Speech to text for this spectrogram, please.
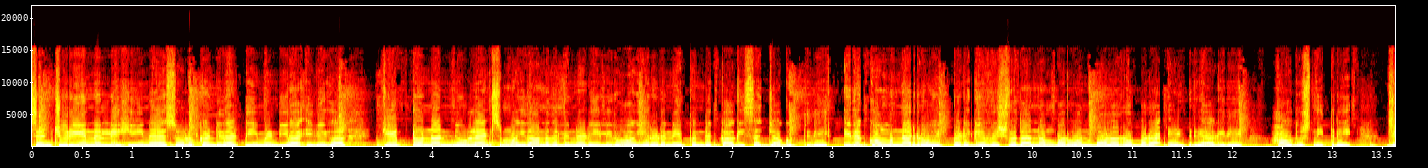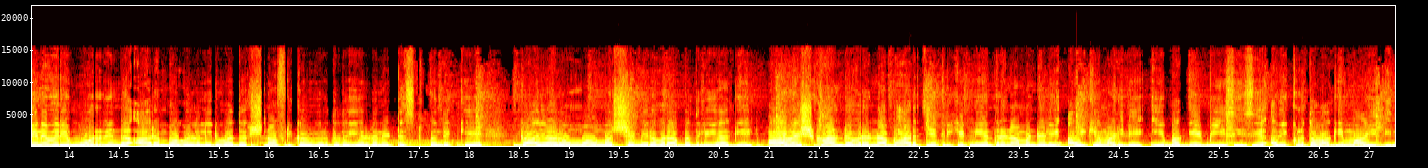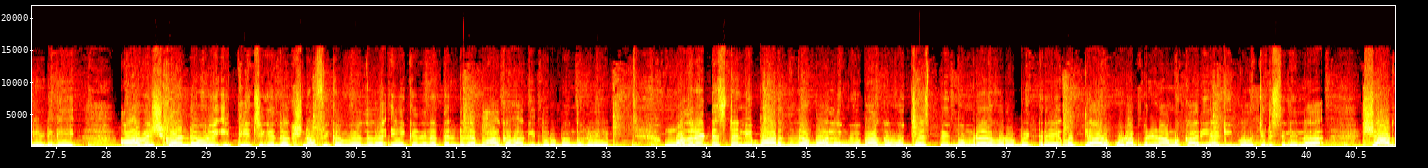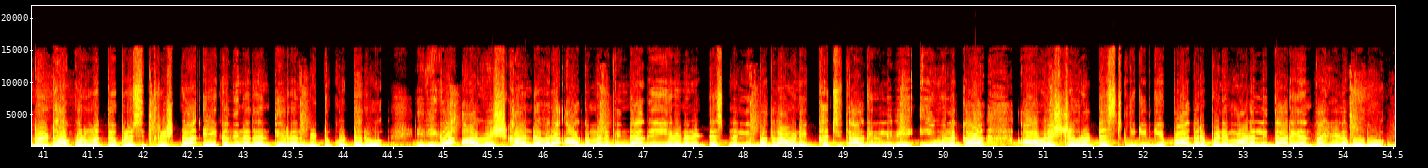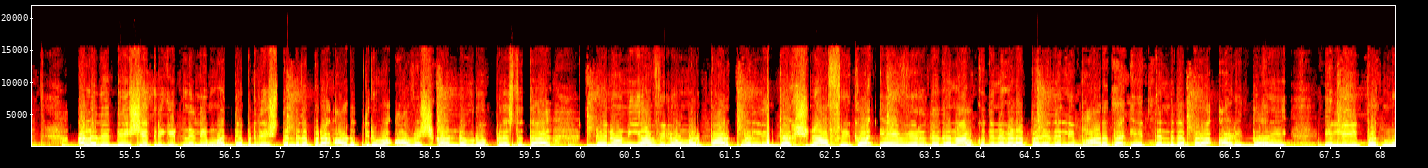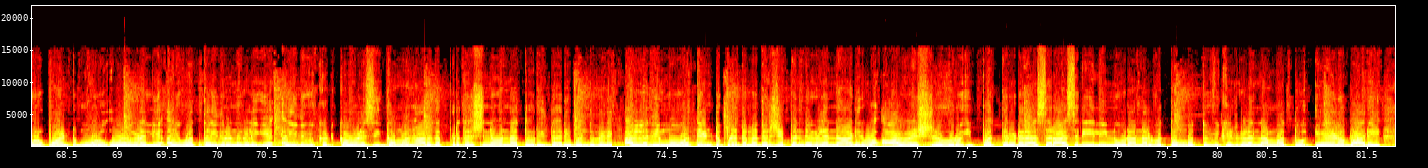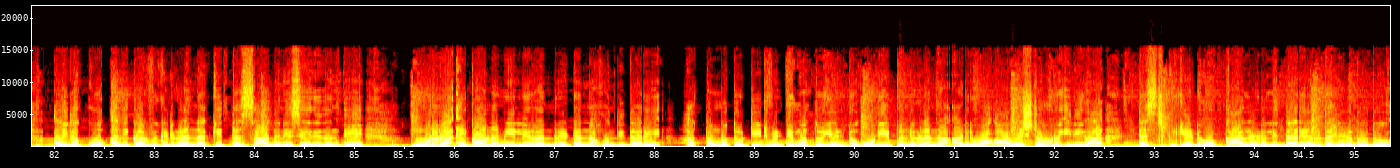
ಸೆಂಚುರಿಯನ್ನಲ್ಲಿ ಹೀನಾಯ ಸೋಲು ಕಂಡಿದ ಟೀಂ ಇಂಡಿಯಾ ಇದೀಗ ಕೇಪ್ ಟೌನ್ನ ನ್ಯೂಲ್ಯಾಂಡ್ಸ್ ಮೈದಾನದಲ್ಲಿ ನಡೆಯಲಿರುವ ಎರಡನೇ ಪಂದ್ಯಕ್ಕಾಗಿ ಸಜ್ಜಾಗುತ್ತಿದೆ. ಇದಕ್ಕೂ ಮುನ್ನ ರೋಹಿತ್ ಪಡೆಗೆ ವಿಶ್ವದ ನಂಬರ್ ಒನ್ ಬೌಲರ್ ಒಬ್ಬರ ಎಂಟ್ರಿ ಆಗಿದೆ ಹೌದು ಸ್ನೇಹಿತರೆ, ಜನವರಿ ಮೂರರಿಂದ ಆರಂಭಗೊಳ್ಳಲಿರುವ ದಕ್ಷಿಣ ಆಫ್ರಿಕಾ ವಿರುದ್ಧದ ಎರಡನೇ ಟೆಸ್ಟ್ ಪಂದ್ಯಕ್ಕೆ ಗಾಯಾಳು ಮೊಹಮ್ಮದ್ ಶಮೀರ್ ಅವರ ಬದಲಿಯಾಗಿ ಆವೇಶ್ ಖಾನ್ ರವರನ್ನ ಭಾರತೀಯ ಕ್ರಿಕೆಟ್ ನಿಯಂತ್ರಣ ಮಂಡಳಿ ಆಯ್ಕೆ ಮಾಡಿದೆ. ಈ ಬಗ್ಗೆ ಬಿಸಿಸಿ ಅಧಿಕೃತವಾಗಿ ಮಾಹಿತಿ ನೀಡಿದೆ. ಆವೇಶ್ ಖಾನ್ ರವರು ಇತ್ತೀಚೆಗೆ ದಕ್ಷಿಣ ಆಫ್ರಿಕಾ ವಿರುದ್ಧದ ಏಕದಿನ ತಂಡದ ಭಾಗವಾಗಿದ್ದರು ಬಂಧುಗಳೇ. ಮೊದಲ ಟೆಸ್ಟ್ನಲ್ಲಿ ಭಾರತದ ಬೌಲಿಂಗ್ ವಿಭಾಗವು ಜಸ್ಪ್ರೀತ್ ಬುಮ್ರಾ ಅವರು ಬಿಟ್ಟರೆ ಮತ್ತಾರು ಕೂಡ ಪರಿಣಾಮಕಾರಿಯಾಗಿ ಗೋಚರಿಸಲಿಲ್ಲ. ಶಾರ್ದುಲ್ ಠಾಕೂರ್ ಮತ್ತು ಪ್ರಸಿದ್ಧ ಕೃಷ್ಣ ಏಕದಿನದಂತೆ ರನ್ ಬಿಟ್ಟುಕೊಟ್ಟರು. ಇದೀಗ ಆವೇಶ್ ಖಾನ್ ರವರ ಆಗಮನದಿಂದಾಗಿ ಎರಡನೇ ಟೆಸ್ಟ್ನಲ್ಲಿ ಬದಲಾವಣೆ ಖಚಿತ ಆಗಿರಲಿದೆ. ಈ ಮೂಲಕ ಆವೇಶ್ ರವರು ಟೆಸ್ಟ್ ಕ್ರಿಕೆಟ್ಗೆ ಪಾದಾರ್ಪಣೆ ಮಾಡಲಿದ್ದಾರೆ ಅಂತ ಹೇಳಬಹುದು. ಅಲ್ಲದೆ ದೇಶೀಯ ಕ್ರಿಕೆಟ್ನಲ್ಲಿ ಮಧ್ಯಪ್ರದೇಶ ತಂಡದ ಪರ ಆಡುತ್ತಿರುವ ಆವೇಶ್ ಖಾನ್ ರವರು ಪ್ರಸ್ತುತ ಬೆನೋನಿಯಾ ವಿಲೋಮರ್ ಪಾರ್ಕ್ನಲ್ಲಿ ದಕ್ಷಿಣ ಆಫ್ರಿಕಾ ಎ ವಿರುದ್ಧದ ನಾಲ್ಕು ದಿನಗಳ ಪಂದ್ಯದಲ್ಲಿ ಭಾರತ ಎ ತಂಡದ ಪರ ಆಡಿದ್ದಾರೆ. ಇಲ್ಲಿ ಇಪ್ಪತ್ಮೂರು ಪಾಯಿಂಟ್ ಮೂರು ಓವರ್ಗಳಲ್ಲಿ ಐವತ್ತೈದು ರನ್ಗಳಿಗೆ ಐದು ವಿಕೆಟ್ ಕಬಳಿಸಿ ಗಮನಾರ್ಹದ ಪ್ರದರ್ಶನವನ್ನ ತೋರಿದ್ದಾರೆ ಬಂಧುಗಳೇ. ಅಲ್ಲದೆ ಮೂವತ್ತೆಂಟು ಪ್ರಥಮ ದರ್ಜೆ ಪಂದ್ಯಗಳನ್ನು ಆಡಿರುವ ಆವೇಶ್ ರವರು ಇಪ್ಪತ್ತೆರಡರ ಸರಾಸರಿಯಲ್ಲಿ ನೂರ ನಲವತ್ತೊಂಬತ್ತು ವಿಕೆಟ್ಗಳನ್ನ ಮತ್ತು ಏಳು ಬಾರಿ ಐದಕ್ಕೂ ಅಧಿಕ ವಿಕೆಟ್ಗಳನ್ನ ಕಿತ್ತ ಸಾಧನೆ ಸೇರಿದಂತೆ ಮೂರರ ಎಕಾನಮಿಯಲ್ಲಿ ರನ್ ರೇಟ್ ಅನ್ನ ಹೊಂದಿದ್ದಾರೆ. ಹತ್ತೊಂಬತ್ತು ಟಿ ಟ್ವೆಂಟಿ ಮತ್ತು ಎಂಟು ಓಡಿ ಪಂದ್ಯಗಳನ್ನು ಆಡಿರುವ ಆವೇಶ್ ರವರು ಇದೀಗ ಟೆಸ್ಟ್ ಕ್ರಿಕೆಟ್ಗೂ ಕಾಲಿಡಲಿದ್ದಾರೆ ಅಂತ ಹೇಳಬಹುದು.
